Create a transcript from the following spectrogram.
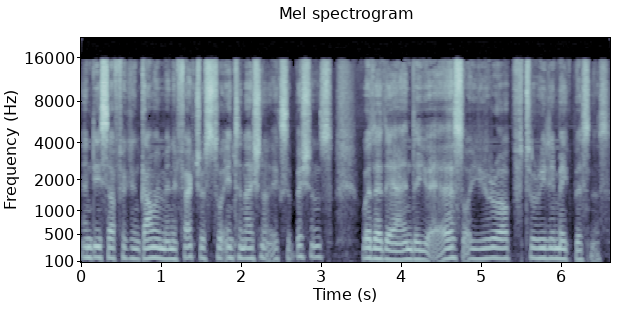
and East African garment manufacturers to international exhibitions, whether they are in the US or Europe, to really make business.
